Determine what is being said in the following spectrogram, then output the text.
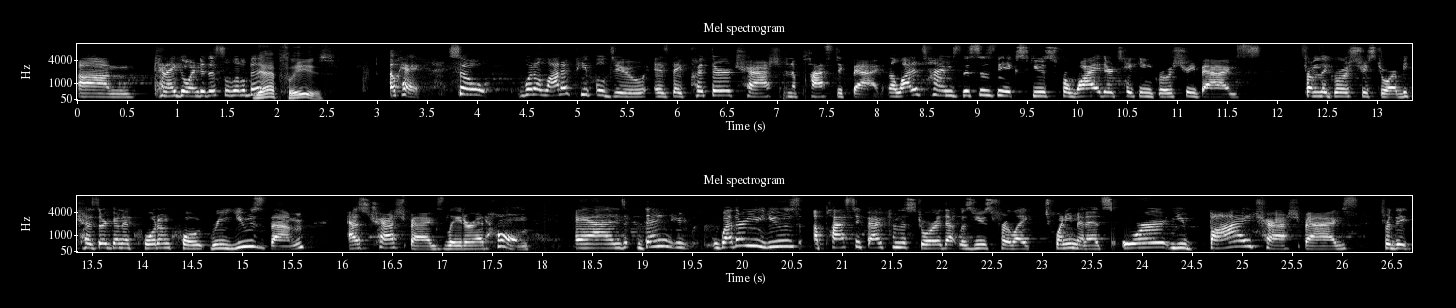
Um, can I go into this a little bit? Yeah, please. Okay, so what a lot of people do is they put their trash in a plastic bag. And a lot of times, this is the excuse for why they're taking grocery bags from the grocery store because they're going to quote unquote reuse them as trash bags later at home. And then, whether you use a plastic bag from the store that was used for like 20 minutes or you buy trash bags for the,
